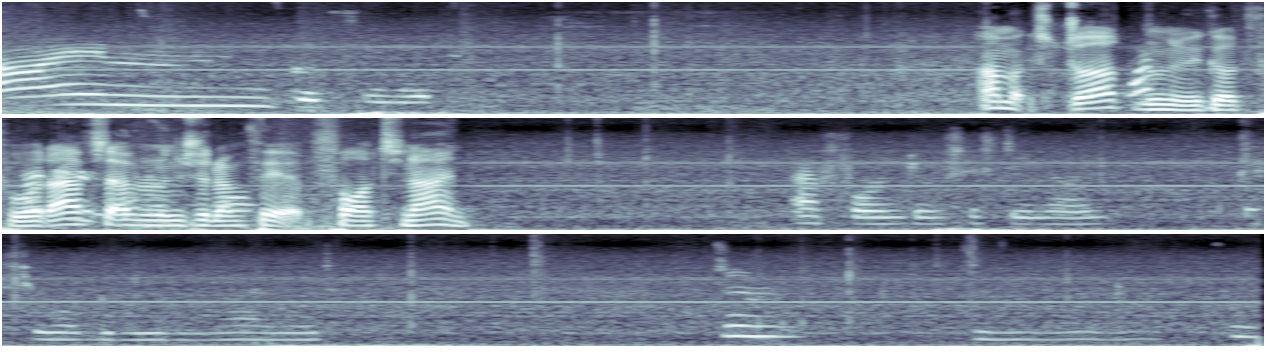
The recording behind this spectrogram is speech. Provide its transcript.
I'm good for wood. I'm extraordinarily good for it. I have 749. I have 459. Guess you won't be needing my wood. Dun, dun, dun,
